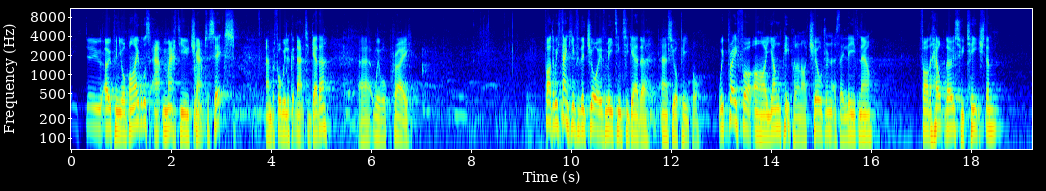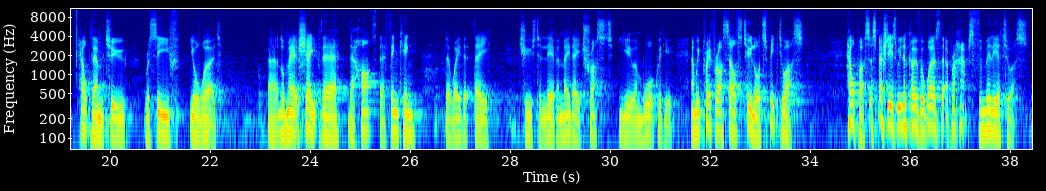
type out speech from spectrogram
Please do open your Bibles at Matthew chapter 6. And before we look at that together, uh, we will pray. Father, we thank you for the joy of meeting together as your people. We pray for our young people and our children as they leave now. Father, help those who teach them, help them to receive your word. Uh, Lord, may it shape their, their hearts, their thinking, their way that they choose to live, and may they trust you and walk with you. And we pray for ourselves too, Lord. Speak to us. Help us, especially as we look over words that are perhaps familiar to us.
